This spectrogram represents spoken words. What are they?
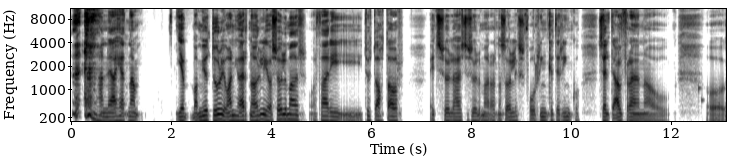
þannig að hérna ég var mjög dögleg, ég vann hjá Erna Örli ég var sölumadur, var þar í, í 28 ár. Eitt sölu, hæstu sölumadur Arna Sörlíks, fór ring eftir ring og seldi alfræðina og, og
